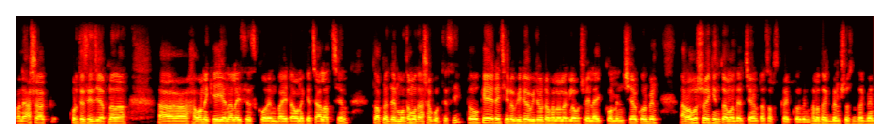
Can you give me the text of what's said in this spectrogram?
মানে আশা করতেছি যে আপনারা আহ, অনেকেই অ্যানালাইসিস করেন বা এটা অনেকে চালাচ্ছেন। তো আপনাদের মতামত আশা করতেছি। তো ওকে এটাই ছিল ভিডিও। ভিডিওটা ভালো লাগলে অবশ্যই লাইক কমেন্ট শেয়ার করবেন। আর অবশ্যই কিন্তু আমাদের চ্যানেলটা সাবস্ক্রাইব করবেন। ভালো থাকবেন সুস্থ থাকবেন।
